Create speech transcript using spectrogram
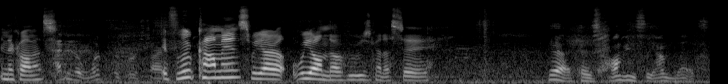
in the comments. I did a whip the first time. If Luke comments, we are we all know who's gonna say. yeah, because obviously I'm best.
